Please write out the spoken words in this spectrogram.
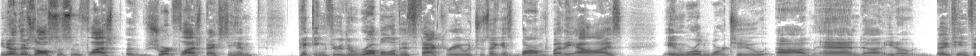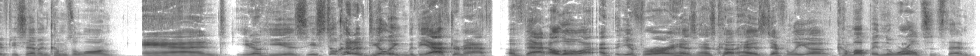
you know, there's also some flash uh, short flashbacks to him picking through the rubble of his factory, which was I guess bombed by the Allies in World War II, um, and uh, you know, 1957 comes along and you know he is he's still kind of dealing with the aftermath of that. Although uh, you know Ferrari has has has definitely uh, come up in the world since then.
